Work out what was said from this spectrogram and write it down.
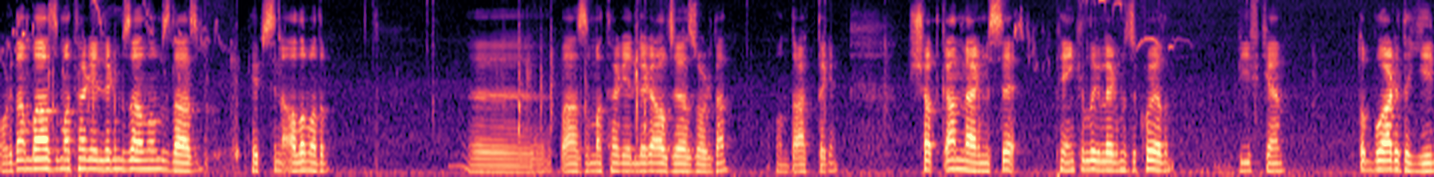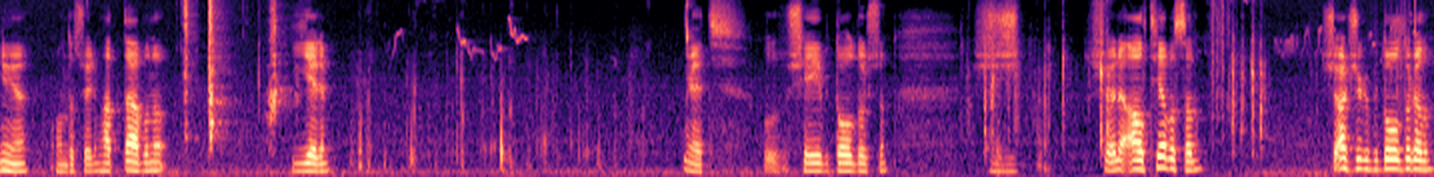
Oradan bazı materyallerimizi almamız lazım. Hepsini alamadım. Ee, bazı materyalleri alacağız oradan. Onu da aktarayım. Shotgun mermisi. Painkiller'larımızı koyalım. Beef. Bu da bu arada yeniyor. Onu da söyleyeyim. Hatta bunu yiyelim. Evet. Bu şeyi bir doldursun. Şöyle 6'ya basalım. Şu bir dolduralım.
